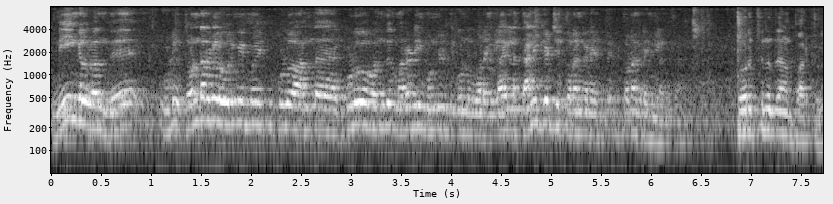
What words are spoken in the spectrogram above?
நீங்கள் வந்து உடி தொண்டர்கள் உரிமை குழு அந்த குழுவை வந்து மறுபடியும் முன்னிறுத்தி கொண்டு போறீங்களா? இல்லை தனி கட்சி தொடங்குறீங்க தொடங்குறீங்களா சார்? பொறுத்துன்னு தான் வழக்குல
